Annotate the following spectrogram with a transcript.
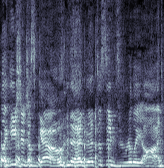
like you should just go. That that just seems really odd.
